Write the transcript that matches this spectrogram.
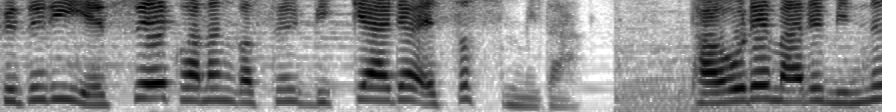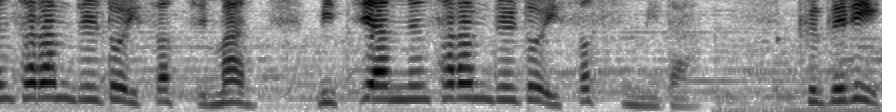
그들이 예수에 관한 것을 믿게 하려 애썼습니다. 바울의 말을 믿는 사람들도 있었지만 믿지 않는 사람들도 있었습니다. 그들이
